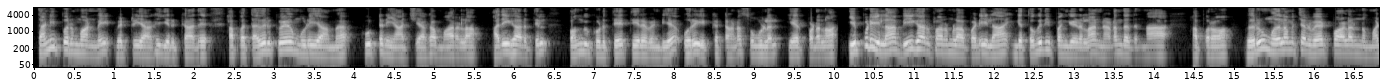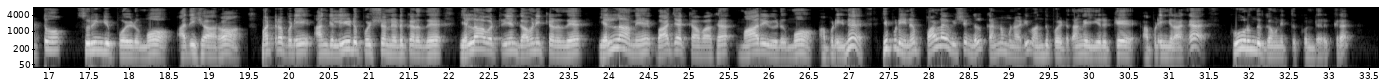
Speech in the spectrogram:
தனிப்பெரும்பான்மை வெற்றியாக இருக்காது. அப்ப தவிர்க்கவே முடியாம கூட்டணி ஆட்சியாக மாறலாம். அதிகாரத்தில் பங்கு கொடுத்தே தீர வேண்டிய ஒரு இக்கட்டான சூழல் ஏற்படலாம். இப்படிலாம் பீகார் ஃபார்முலா படிலாம் இங்க தொகுதி பங்கீடெல்லாம் நடந்ததுன்னா அப்புறம் வெறும் முதலமைச்சர் வேட்பாளர்னு மட்டும் சுருங்கி போயிடுமோ? அதிகாரம். மற்றபடி அங்கே லீடு பொசிஷன் எடுக்கிறது எல்லாவற்றையும் கவனிக்கிறது எல்லாமே பாஜகவாக மாறிவிடுமோ? அப்படின்னு இப்படின்னு பல விஷயங்கள் கண்ணு முன்னாடி வந்து போயிட்டு தாங்க இருக்கு அப்படிங்கிறாங்க. கூர்ந்து கவனித்து கொண்டிருக்கிற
